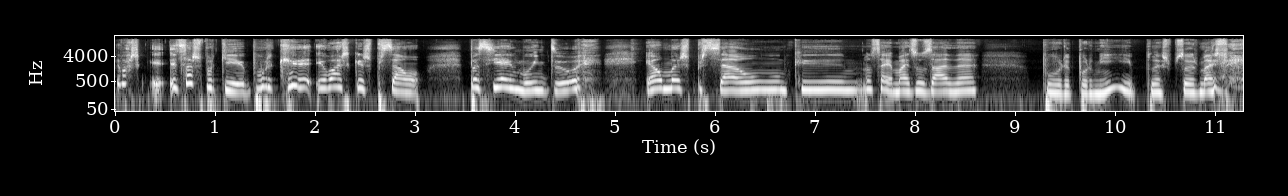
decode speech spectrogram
Eu acho que. eh, Sabes porquê? Porque eu acho que a expressão passeei muito é uma expressão que, não sei, é mais usada por, por mim e pelas pessoas mais velhas.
